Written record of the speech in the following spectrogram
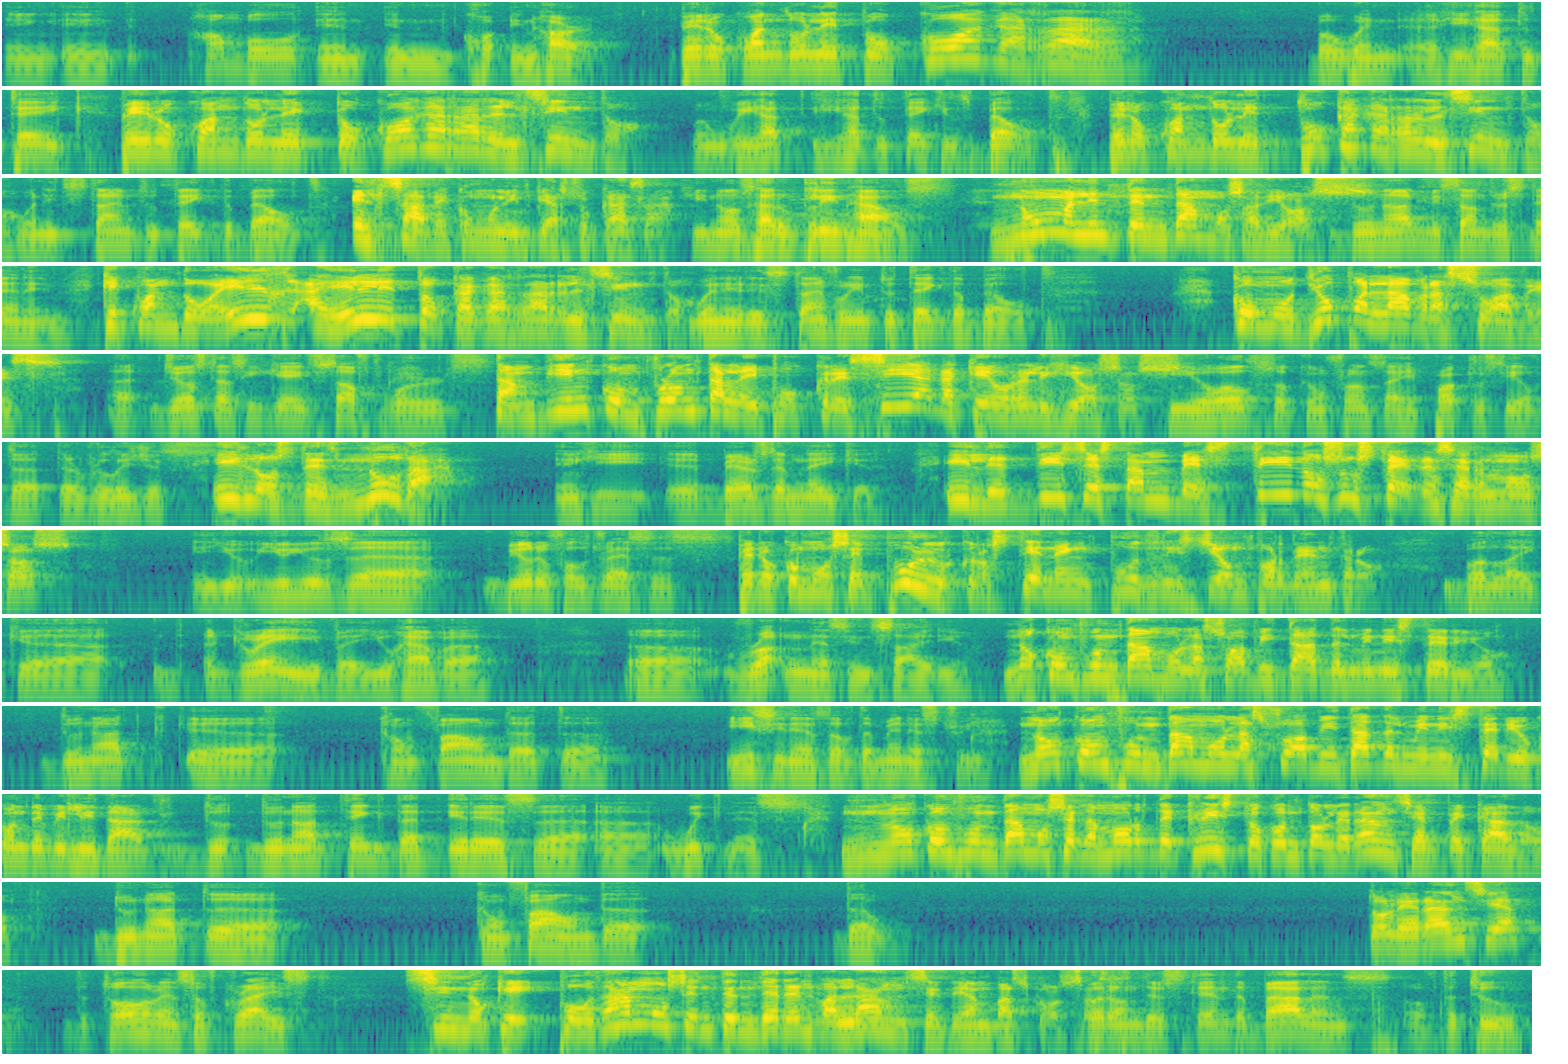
in, in humble in in in heart." Pero cuando le tocó agarrar, But when uh, he had to take, pero cuando le tocó agarrar el cinto, when we had, he had to take his belt. pero cuando le toca agarrar el cinto, When it's time to take the belt, él sabe cómo limpiar su casa. he knows how to clean house. No malentendamos a Dios. Do not misunderstand him. Que cuando él, a él le toca agarrar el cinto, When it is time for him to take the belt, como dio palabras suaves, uh, just as he gave soft words, también confronta la hipocresía de aquellos religiosos he also confronts the hypocrisy of the, the religious. y los desnuda And he uh, bears them naked. y les dice, están vestidos ustedes hermosos, And you, you use uh, beautiful dresses, pero como sepulcros tienen pudrición por dentro. but like a grave, you have a uh, rottenness inside you. No confundamos la suavidad del ministerio Do not uh, confound that uh, easiness of the ministry. No confundamos la suavidad del ministerio con debilidad. Do, do not think that it is uh, uh, weakness. No confundamos el amor de Cristo con tolerancia al pecado. Do not uh, confound the, the, Tolerancia, the tolerance of Christ, sino que podamos entender el balance de ambas cosas. but understand the balance of the two.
